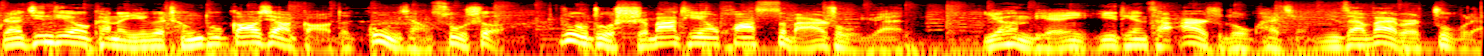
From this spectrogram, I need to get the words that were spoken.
然后今天我看到一个成都高校搞的共享宿舍，入住十八天花四百二十五元，也很便宜，一天才二十多块钱，你在外边住不了。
